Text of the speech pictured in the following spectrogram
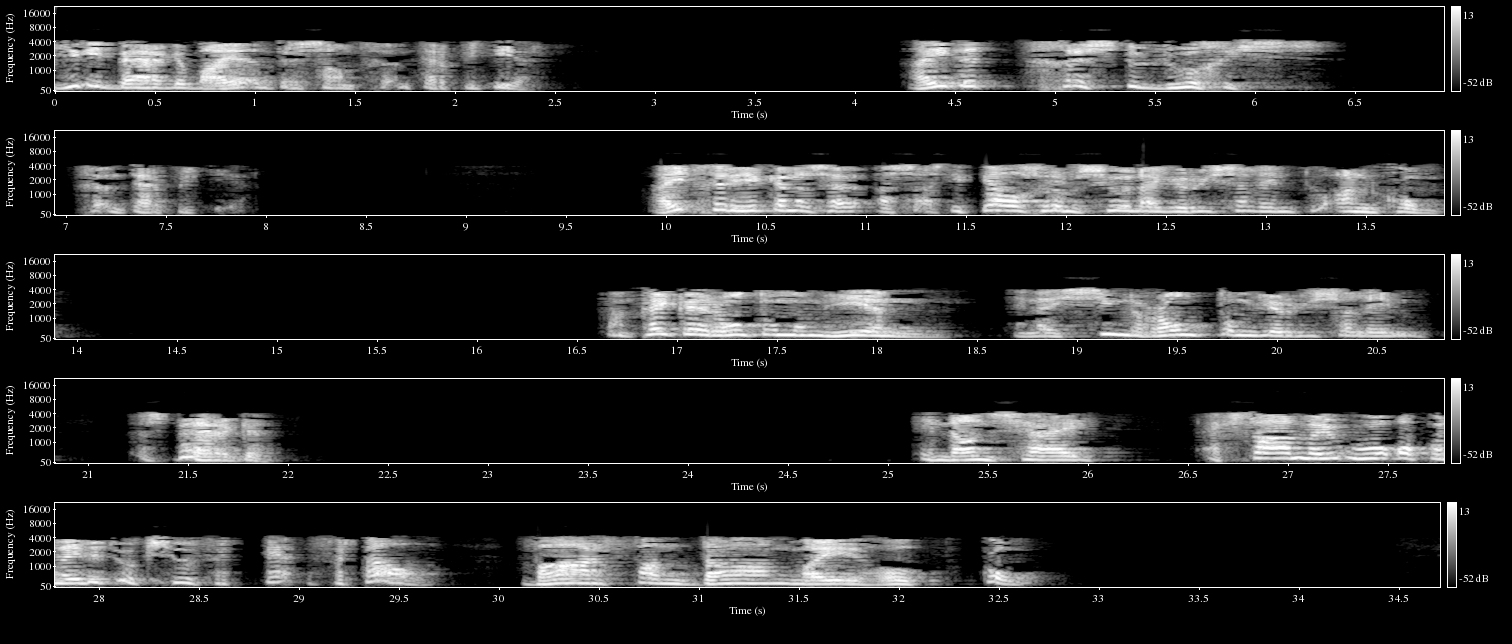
hierdie berge baie interessant geïnterpreteer. Hy het dit kristologies geïnterpreteer. Hy het gereken as as as die pelgrim so na Jerusalem toe aankom. Dan kyk hy rondom hom heen en hy sien rondom Jerusalem is berge. En dan sê hy Ek staan my oë op en hy het dit ook so vertaal waarvandaan my hulp kom.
